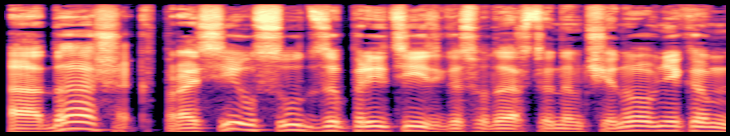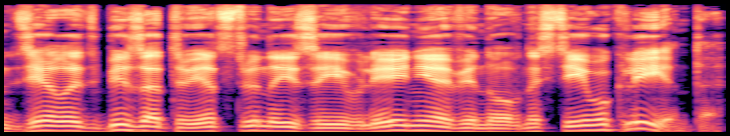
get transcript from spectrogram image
А Дашек просил суд запретить государственным чиновникам делать безответственные заявления о виновности его клиента.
